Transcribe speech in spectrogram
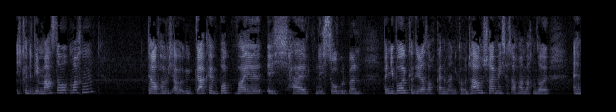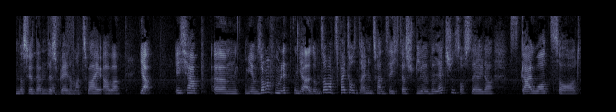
ich könnte den Master machen. Darauf habe ich aber irgendwie gar keinen Bock, weil ich halt nicht so gut bin. Wenn ihr wollt, könnt ihr das auch gerne mal in die Kommentare schreiben, wenn ich das auch mal machen soll. Ähm, das wäre dann Let's Play Nummer 2. Aber ja, ich habe ähm, mir im Sommer vom letzten Jahr, also im Sommer 2021, das Spiel The Legends of Zelda Skyward Sword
